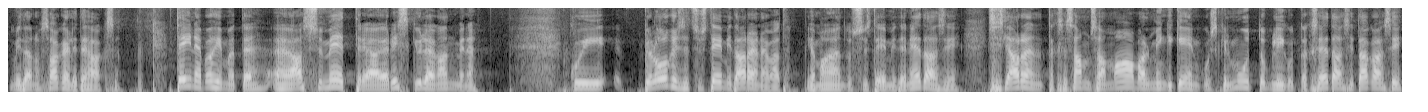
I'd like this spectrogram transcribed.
mida noh, sageli tehakse. teine põhimõte, äh, asümmeetria ja riski ülekandmine. kui bioloogilised süsteemid arenevad ja majandussüsteemid ja nii edasi, siis arenetakse samm-samm haaval, mingi geen kuskil muutub, liigutakse edasi-tagasi,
